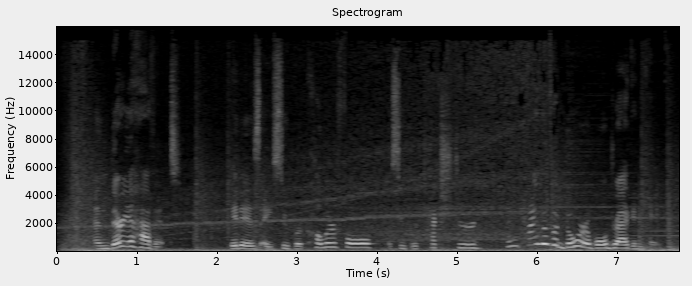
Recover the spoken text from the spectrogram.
and there you have it. It is a super colorful, a super textured, and kind of adorable dragon cake.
